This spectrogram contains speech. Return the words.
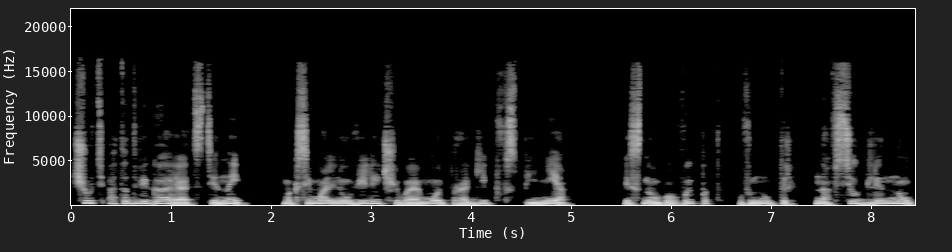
чуть отодвигая от стены, максимально увеличивая мой прогиб в спине. И снова выпад внутрь, на всю длину.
